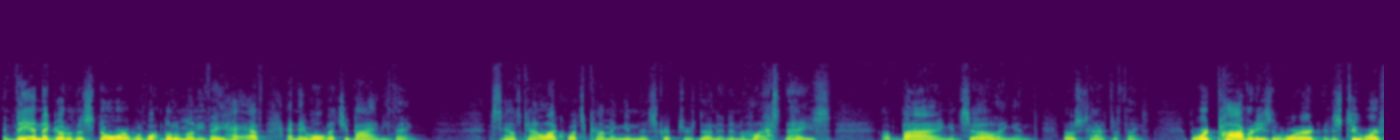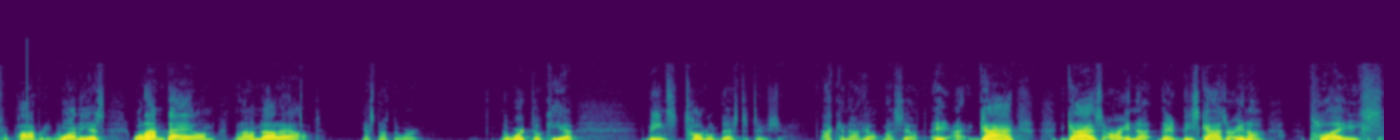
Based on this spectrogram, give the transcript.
And then they go to the store with what little money they have, and they won't let you buy anything. It sounds kind of like what's coming in the scriptures, doesn't it, in the last days of buying and selling and those types of things. The word poverty is the word, there's two words for poverty. One is, well, I'm down, but I'm not out. That's not the word. The word tokia means total destitution. I cannot help myself. Guy, guys are in a, these guys are in a place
